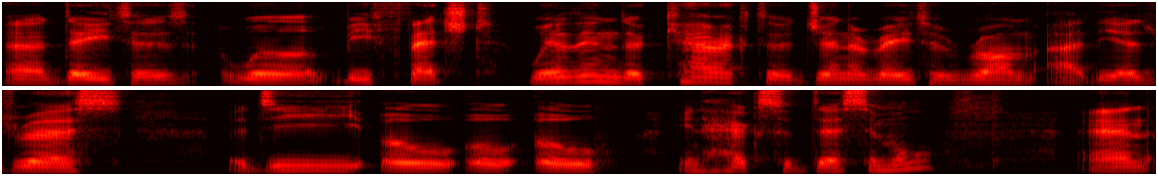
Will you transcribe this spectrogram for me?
uh, data will be fetched within the character generator ROM at the address D000 in hexadecimal and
